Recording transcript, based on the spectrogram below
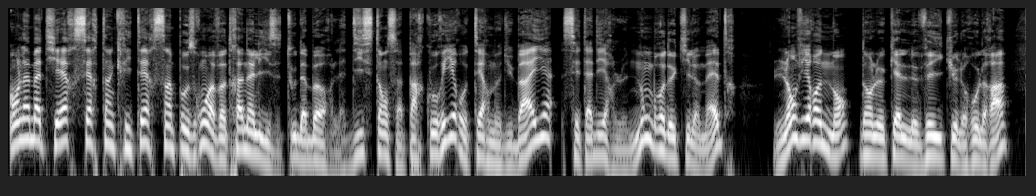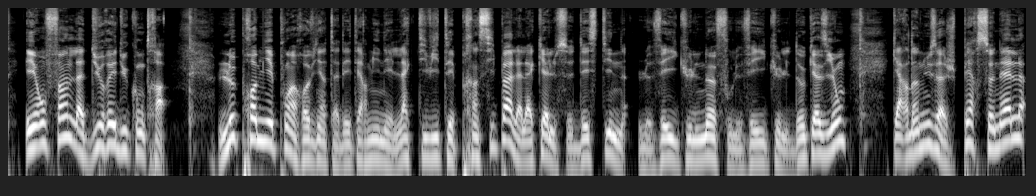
En la matière, certains critères s'imposeront à votre analyse. Tout d'abord, la distance à parcourir au terme du bail, c'est-à-dire le nombre de kilomètres, l'environnement dans lequel le véhicule roulera, et enfin la durée du contrat. Le premier point revient à déterminer l'activité principale à laquelle se destine le véhicule neuf ou le véhicule d'occasion, car d'un usage personnel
